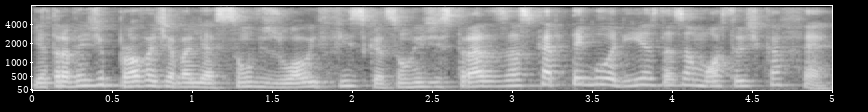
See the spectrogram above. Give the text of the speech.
E através de provas de avaliação visual e física são registradas as categorias das amostras de café,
